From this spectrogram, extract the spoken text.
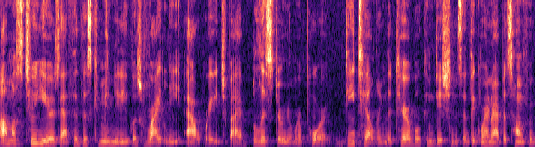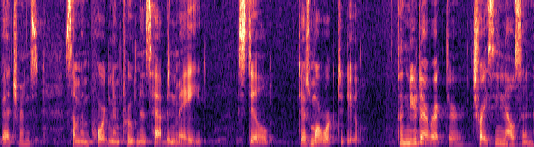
Almost two years after this community was rightly outraged by a blistering report detailing the terrible conditions at the Grand Rapids Home for Veterans, some important improvements have been made. Still, there's more work to do. The new director, Tracey Nelson,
